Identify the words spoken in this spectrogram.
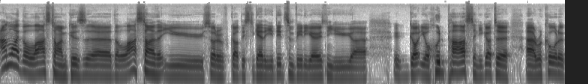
Unlike the last time, because uh, the last time that you sort of got this together, you did some videos and you uh, got your hood pass and you got to uh, record a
